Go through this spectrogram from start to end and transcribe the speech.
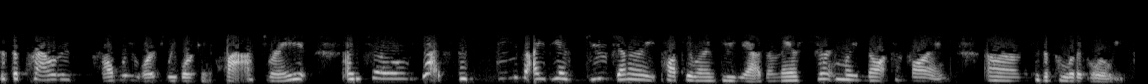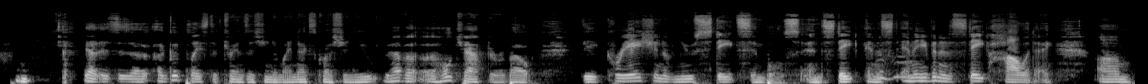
that the crowd is probably largely working class, right? And so, yes, this, these ideas do generate popular enthusiasm. They are certainly not confined um, to the political elite. Yeah, this is a, a, good place to transition to my next question. You, you have a, a whole chapter about the creation of new state symbols and state and, mm-hmm. and even a state holiday. Um,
